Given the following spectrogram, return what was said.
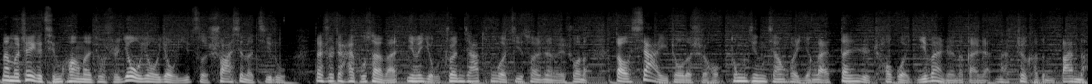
那么这个情况呢，就是又又又一次刷新了记录。但是这还不算完，因为有专家通过计算认为说呢，到下一周的时候，东京将会迎来单日超过一万人的感染。那这可怎么办呢？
